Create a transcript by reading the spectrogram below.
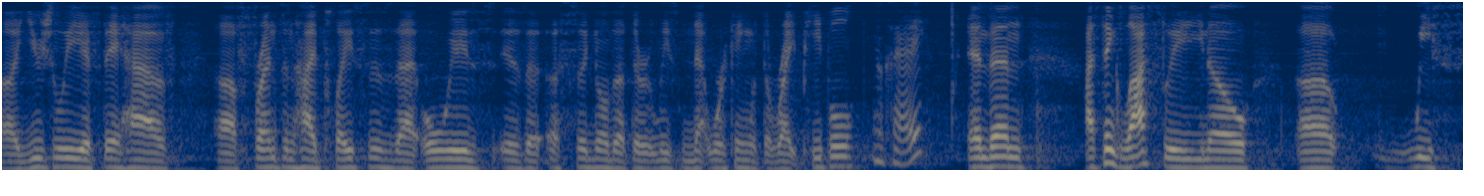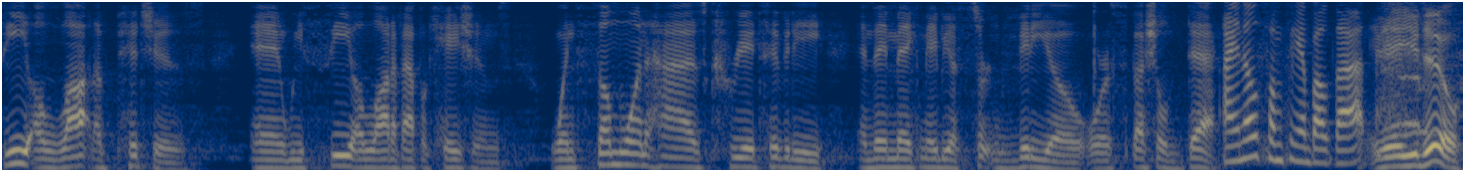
Uh, usually, if they have uh, friends in high places, that always is a, a signal that they're at least networking with the right people. Okay. And then I think lastly, you know, uh, we see a lot of pitches and we see a lot of applications when someone has creativity and they make maybe a certain video or a special deck. I know something about that. Yeah, you do.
